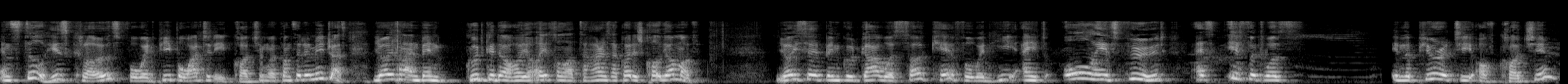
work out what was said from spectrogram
and still his clothes for when people wanted to eat kodshim were considered midrash. Yochanan ben Gudgada hoyo oichel al taharas hakodesh kol yomov. Yosef ben Gudga was so careful when he ate all his food as if it was in the purity of kodshim.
